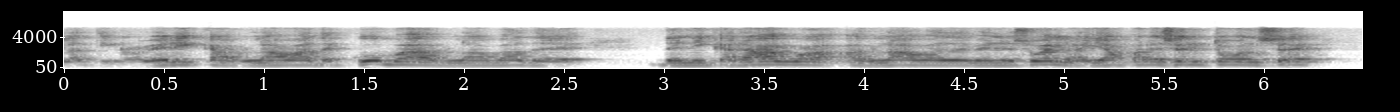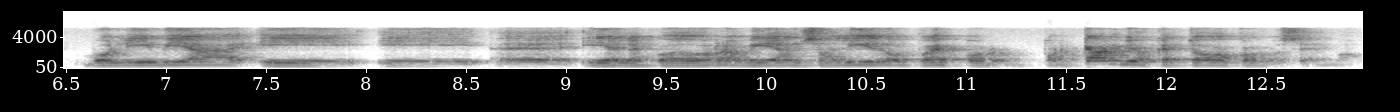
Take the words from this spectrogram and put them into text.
Latinoamérica, hablaba de Cuba, hablaba de, Nicaragua, hablaba de Venezuela. Ya para ese entonces Bolivia y, eh, el Ecuador habían salido pues por, cambios que todos conocemos.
